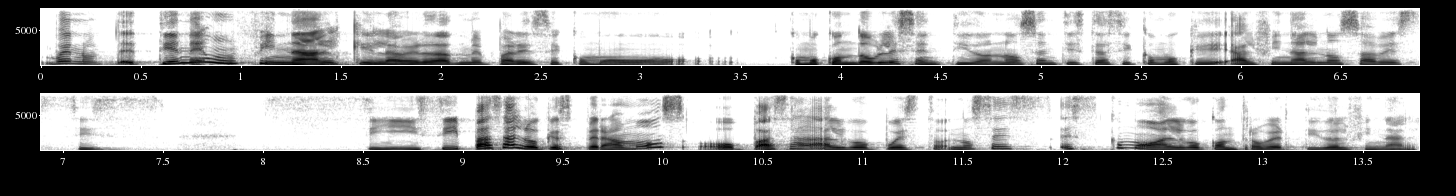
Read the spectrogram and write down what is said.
bueno, tiene un final que la verdad me parece como como con doble sentido, ¿no? Sentiste así como que al final no sabes si si, si pasa lo que esperamos o pasa algo opuesto. No sé, es, como algo controvertido el final.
